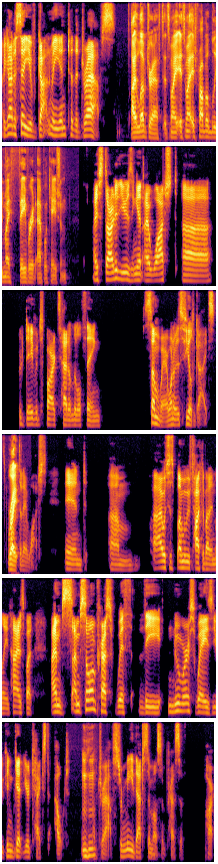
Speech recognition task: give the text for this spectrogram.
I got to say, you've gotten me into the drafts. I love drafts. It's my, it's my, it's probably my favorite application. I started using it. I watched uh David Sparks had a little thing somewhere, one of his field guides Right. that I watched, and um, I was just I mean we've talked about it a million times, but I'm I'm so impressed with the numerous ways you can get your text out hmm of drafts. For me, that's the most impressive part.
